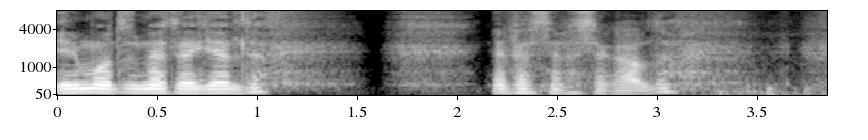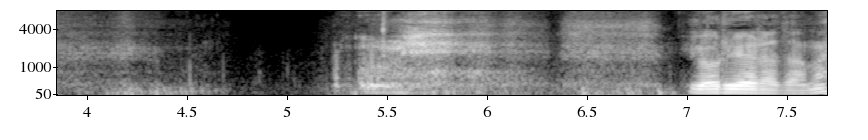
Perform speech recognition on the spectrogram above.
20-30 metre geldim. Nefes nefese kaldım. Yoruyor adamı.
